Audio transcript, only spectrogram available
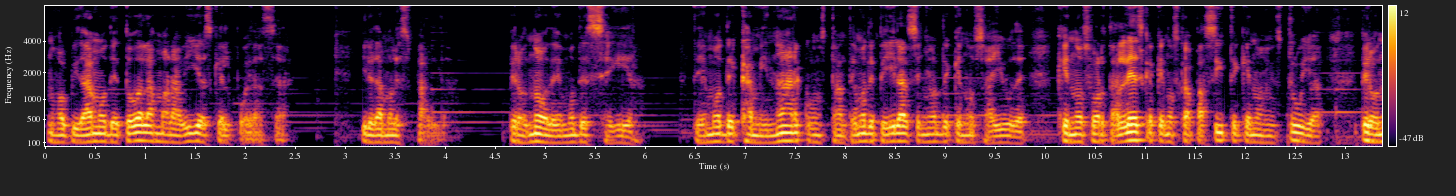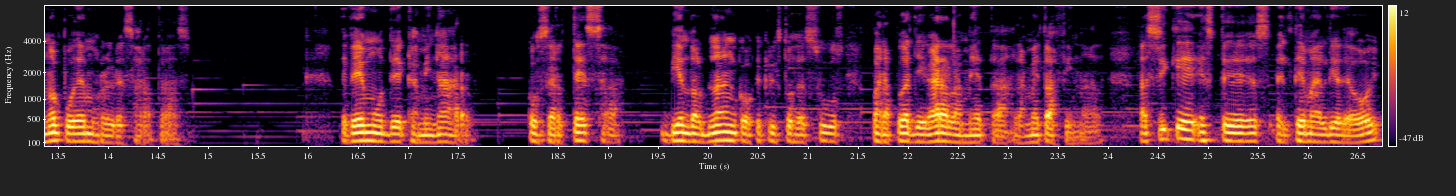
nos olvidamos de todas las maravillas que Él puede hacer y le damos la espalda. Pero no debemos de seguir Debemos de caminar constante, debemos de pedir al Señor de que nos ayude, que nos fortalezca, que nos capacite, que nos instruya, pero no podemos regresar atrás. Debemos de caminar con certeza, viendo al blanco que Cristo Jesús, para poder llegar a la meta, la meta final. Así que este es el tema del día de hoy.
